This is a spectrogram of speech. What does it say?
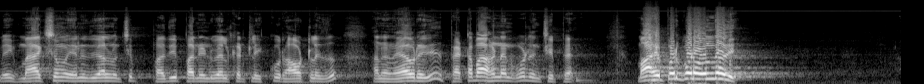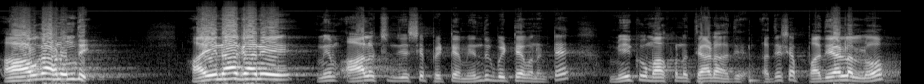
మీకు మ్యాక్సిమం ఎనిమిది వేల నుంచి పది పన్నెండు వేల కంటే ఎక్కువ రావట్లేదు అని యావరేజ్ పెట్టబాహండి అని కూడా నేను చెప్పాను. మా ఇప్పటికి కూడా ఉంది అది. ఆ అవగాహన ఉంది. అయినా కానీ మేము ఆలోచన చేసి పెట్టాము. ఎందుకు పెట్టామనంటే మీకు మాకున్న తేడా అదే. అధ్యక్ష పదేళ్ళలో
